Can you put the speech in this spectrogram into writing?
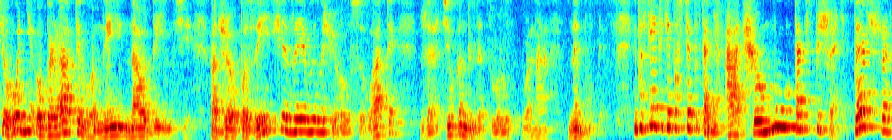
сьогодні обирати вони наодинці. Адже опозиція заявила, що голосувати за цю кандидатуру вона не буде. І постає таке просте питання: а чому так спішать? Перше,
